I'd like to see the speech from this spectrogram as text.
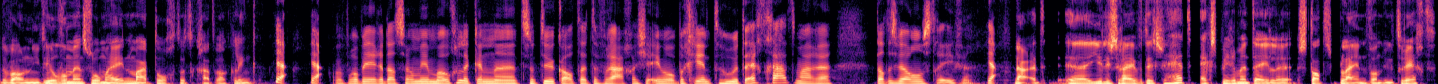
er wonen niet heel veel mensen omheen. Maar toch, dat gaat wel klinken. Ja, ja, we proberen dat zo min mogelijk. En eh, het is natuurlijk altijd de vraag als je eenmaal begint hoe het echt gaat. Maar eh, dat is wel ons streven. Ja. Nou, het, eh, jullie schrijven het is het experimentele stadsplein van Utrecht.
